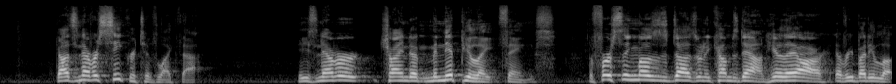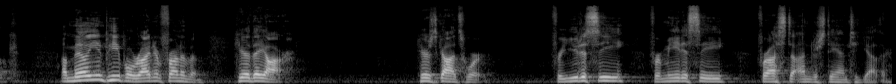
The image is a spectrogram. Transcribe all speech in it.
God's never secretive like that. He's never trying to manipulate things. The first thing Moses does when he comes down, here they are, everybody look. A million people right in front of him. Here they are. Here's God's word for you to see, for me to see, for us to understand together.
